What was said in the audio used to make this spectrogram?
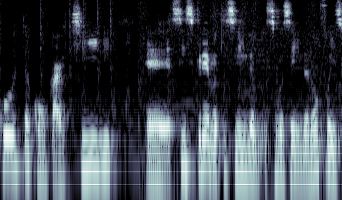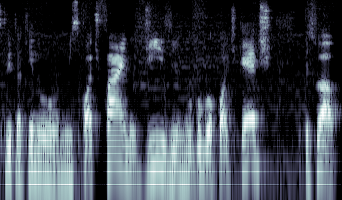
Curta, compartilhe, é, se inscreva aqui se, ainda, se você ainda não foi inscrito aqui no, no Spotify, no Deezer, no Google Podcast. Pessoal,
